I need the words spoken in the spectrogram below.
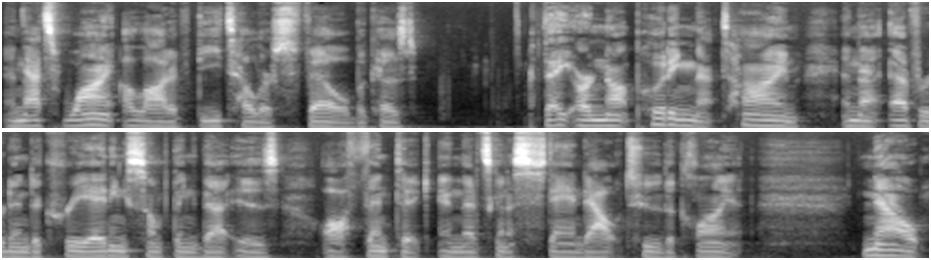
And that's why a lot of detailers fail because they are not putting that time and that effort into creating something that is authentic and that's going to stand out to the client. Now,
